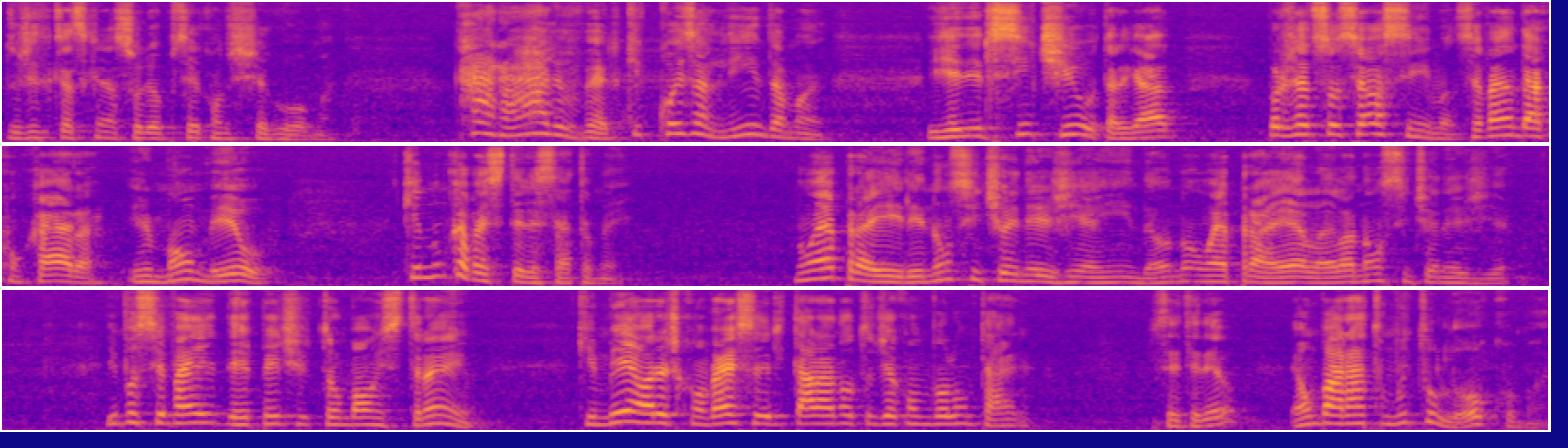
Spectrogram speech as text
Do jeito que as crianças olhou pra você quando chegou, mano. Caralho, velho, que coisa linda, mano. E ele, ele sentiu, tá ligado? Projeto social é assim, mano. Você vai andar com um cara, irmão meu, que nunca vai se interessar também. Não é para ele, ele não sentiu energia ainda, ou não é para ela, ela não sentiu energia. E você vai, de repente, trombar um estranho que meia hora de conversa ele tá lá no outro dia como voluntário. Você entendeu? É um barato muito louco, mano.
